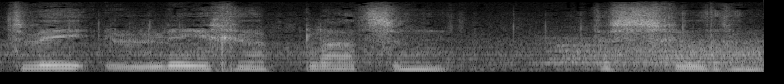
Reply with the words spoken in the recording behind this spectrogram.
twee lege plaatsen te schilderen.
